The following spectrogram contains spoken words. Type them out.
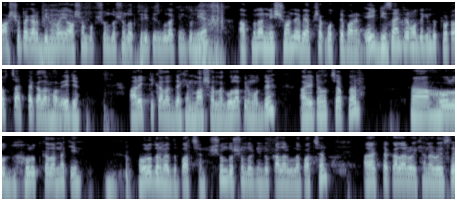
পাঁচশো টাকার বিনিময়ে অসম্ভব সুন্দর সুন্দর থ্রি পিসগুলো কিন্তু নিয়ে আপনারা নিঃসন্দেহে ব্যবসা করতে পারেন। এই ডিজাইনটার মধ্যে কিন্তু টোটাল চারটা কালার হবে, এই যে। আরেকটি কালার দেখেন মাশাল্লাহ গোলাপের মধ্যে। আর এটা হচ্ছে আপনার হলুদ হলুদ কালার নাকি? হলুদের মধ্যে পাচ্ছেন, সুন্দর সুন্দর কিন্তু কালারগুলো পাচ্ছেন। আর একটা কালার ওইখানে রয়েছে।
